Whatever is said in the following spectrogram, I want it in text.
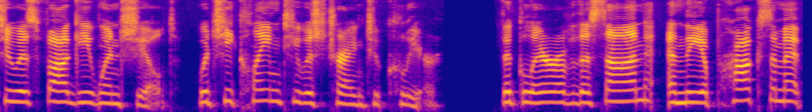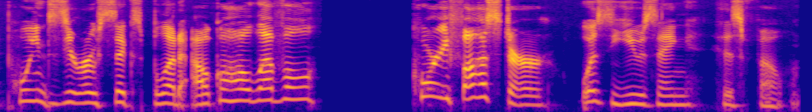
to his foggy windshield, which he claimed he was trying to clear, the glare of the sun, and the approximate 0.06 blood alcohol level, Corey Foster was using his phone.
